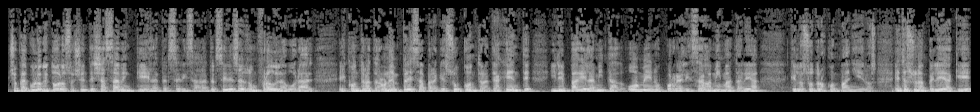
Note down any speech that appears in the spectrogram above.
yo calculo que todos los oyentes ya saben qué es la tercerizada. La tercerización es un fraude laboral, es contratar a una empresa para que subcontrate a gente y le pague la mitad o menos por realizar la misma tarea que los otros compañeros. Esta es una pelea que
